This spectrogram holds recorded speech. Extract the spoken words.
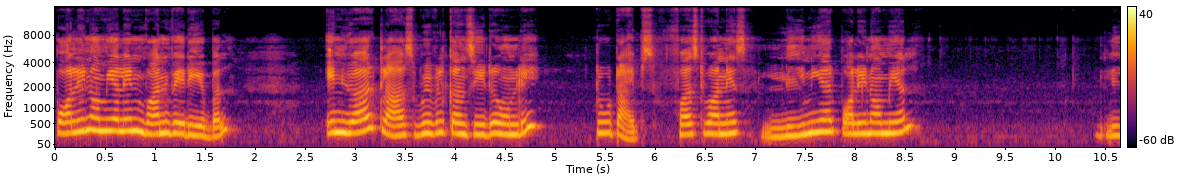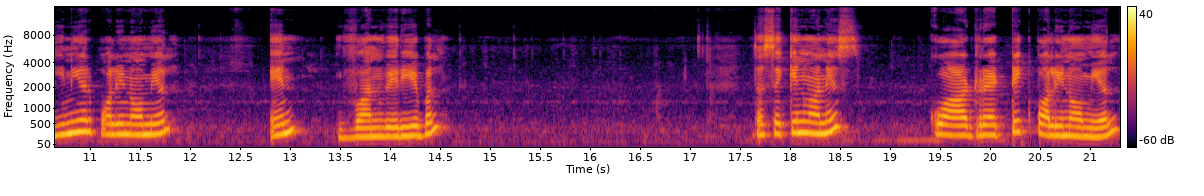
Polynomial in one variable. In your class, we will consider only two types. First one is linear polynomial. Linear polynomial in one variable. The second one is quadratic polynomial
